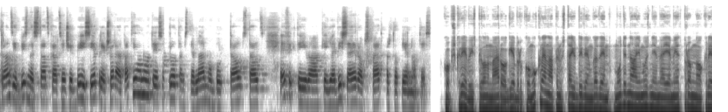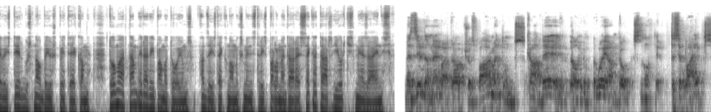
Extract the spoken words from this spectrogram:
tranzīta biznesa tāds, kāds viņš ir bijis iepriekš, varētu atjaunoties. Un, protams, tie lēmumi būtu daudz, daudz efektīvāki, ja visa Eiropa spētu par to pienoties. Kopš Krievijas pilna mēroga iebrukuma Ukrainā pirms teju diviem gadiem mudinājumi uzņēmējiem iet prom no Krievijas tirgus nav bijuši pietiekami. Tomēr tam ir arī pamatojums, atzīst ekonomikas ministrijas parlamentārais sekretārs Jurķis Miezainis. Mēs dzirdam nepārtraukti šos pārmetumus, kādēļ vēl joprojām kaut kas notiek. Tas ir laiks.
